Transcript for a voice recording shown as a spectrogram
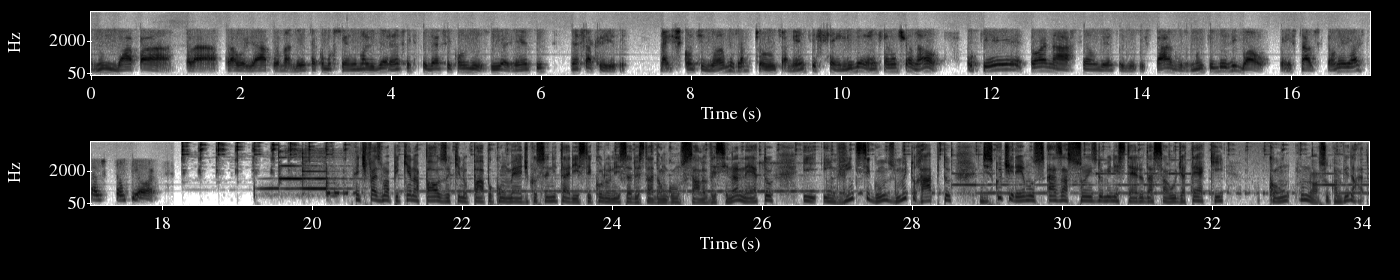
não dá para olhar para o Mandetta como sendo uma liderança que pudesse conduzir a gente nessa crise. Mas continuamos absolutamente sem liderança nacional, o que torna a ação dentro dos estados muito desigual. Tem estados que estão melhor, estados que estão pior. A gente faz uma pequena pausa aqui no papo com o médico sanitarista e colunista do Estadão Gonçalo Vecina Neto e, em 20 segundos, muito rápido, discutiremos as ações do Ministério da Saúde até aqui com o nosso convidado.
